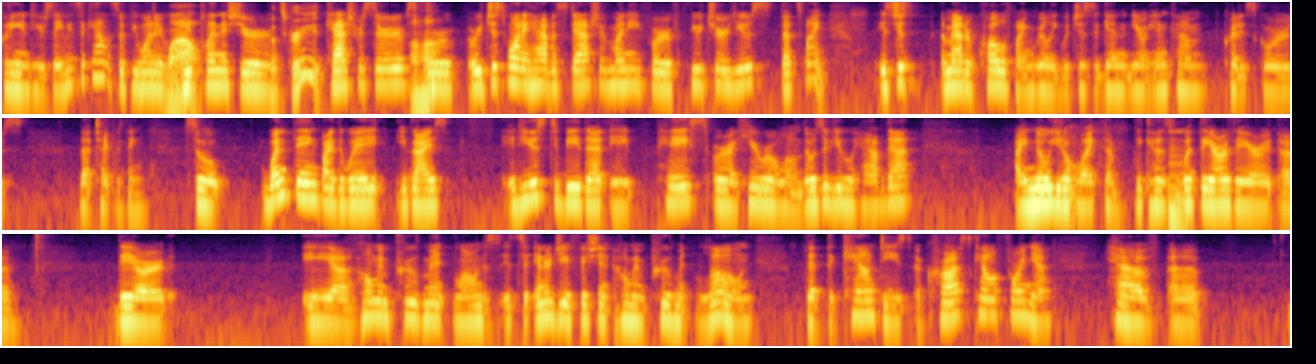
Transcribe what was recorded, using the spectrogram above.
putting into your savings account. So if you want to Wow. replenish your That's great. cash reserves Uh-huh. or or just want to have a stash of money for future use, that's fine. It's just a matter of qualifying really, which is again, you know, income, credit scores, that type of thing. So one thing by the way, you guys, it used to be that a PACE or a hero loan, those of you who have that, I know you don't like them because what they are, they are uh, they are a uh, home improvement loan. It's, it's an energy efficient home improvement loan that the counties across California have uh,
